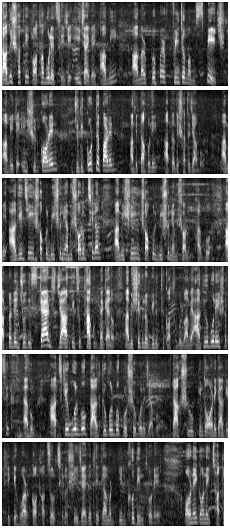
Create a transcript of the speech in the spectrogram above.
তাদের সাথে কথা বলেছি যে এই জায়গায় আমি, আমার প্রপার ফ্রিডম অফ স্পিচ আমি এটা ইনশিওর করেন, যদি করতে পারেন, আমি তাহলে আপনাদের সাথে যাব। আমি আগে যেই সকল বিষয় নিয়ে আমি সরব ছিলাম, আমি সেই সকল বিষয় নিয়ে আমি সরব থাকব। আপনাদের যদি স্ট্যান্ড যা কিছু থাকুক না কেন, আমি সেগুলোর বিরুদ্ধে কথা বলব। আমি আগেও বলে এসেছি এবং আজকেও বলব, কালকেও বলব পরশু বলে যাব। ডাকসু কিন্তু অনেক আগে থেকে হওয়ার কথা চলছিল। সেই জায়গা থেকে আমার দীর্ঘদিন ধরে অনেক অনেক ছাত্র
